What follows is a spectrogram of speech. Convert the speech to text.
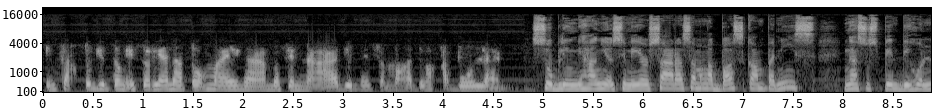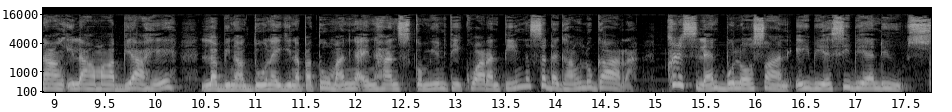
insakto gyud tong istorya nato may nga basin naa gyud sa mga duha ka bulan. Subling mihangyo si Mayor Sara sa mga bus companies nga suspendihon na ang ilahang mga biyahe, labi na dunay ginapatuman nga enhanced community quarantine sa daghang lugar. Chrisland Bulosan, ABS-CBN News.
